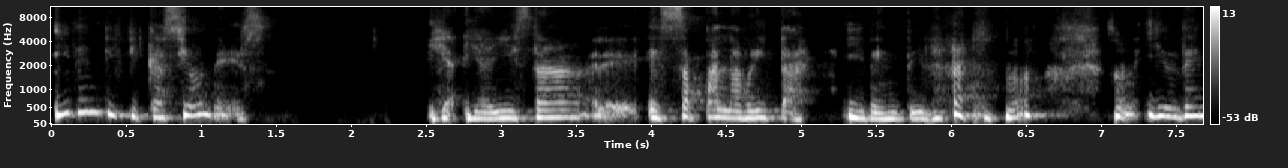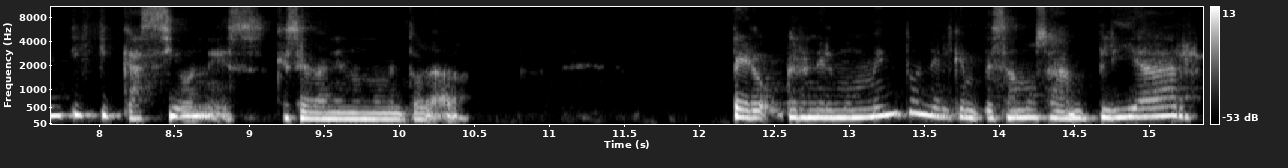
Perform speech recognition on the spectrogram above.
identificaciones. Y, ahí está eh, esa palabrita identidad, ¿no? Son identificaciones que se dan en un momento dado. Pero, pero en el momento en el que empezamos a ampliar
